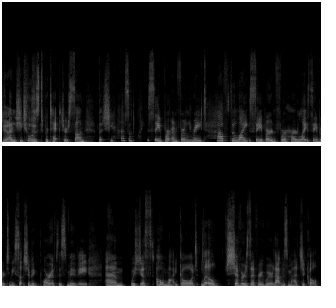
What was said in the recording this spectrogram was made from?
bec- yeah, and she chose to protect her son. But she has a lightsaber, and for Rey to have the lightsaber, and for her lightsaber to be such a big part of this movie, um, was just oh my god, little shivers everywhere. That was magical.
